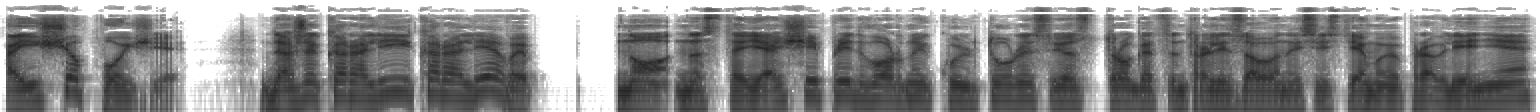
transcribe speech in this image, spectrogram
А еще позже, даже короли и королевы, но настоящей придворной культуры с ее строго централизованной системой управления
